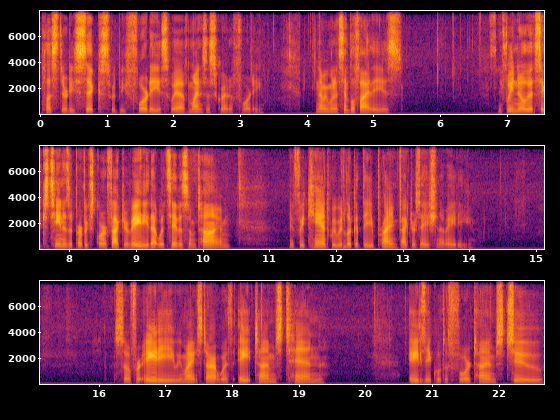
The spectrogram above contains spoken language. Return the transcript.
plus 36 would be 40, so we have minus the square root of 40. Now we want to simplify these. If we know that 16 is a perfect square factor of 80, that would save us some time. If we can't, we would look at the prime factorization of 80. So for 80, we might start with 8 times 10. 8 is equal to 4 times 2.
